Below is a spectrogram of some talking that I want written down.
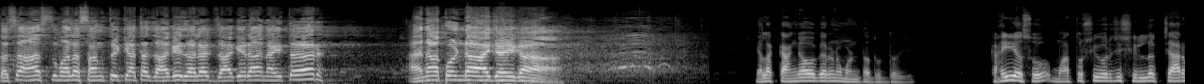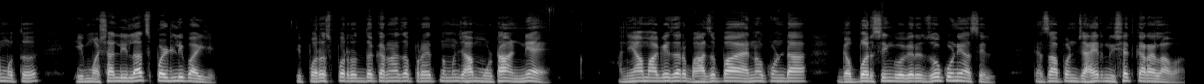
तसं आज तुम्हाला सांगतोय की आता जागे झाल्यात जागे राहा नाहीतर अनाकोंडा आ जाएगा याला कांगा वगैरे म्हणतात उद्धवजी. काही असो मातोश्रीवरची शिल्लक चार मतं ही मशालीलाच पडली पाहिजे. ती परस्पर रद्द करण्याचा प्रयत्न म्हणजे हा मोठा अन्याय आहे. आणि यामागे जर भाजपा ॲनोकोंडा गब्बर सिंग वगैरे जो कोणी असेल त्याचा आपण जाहीर निषेध करायला हवा.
